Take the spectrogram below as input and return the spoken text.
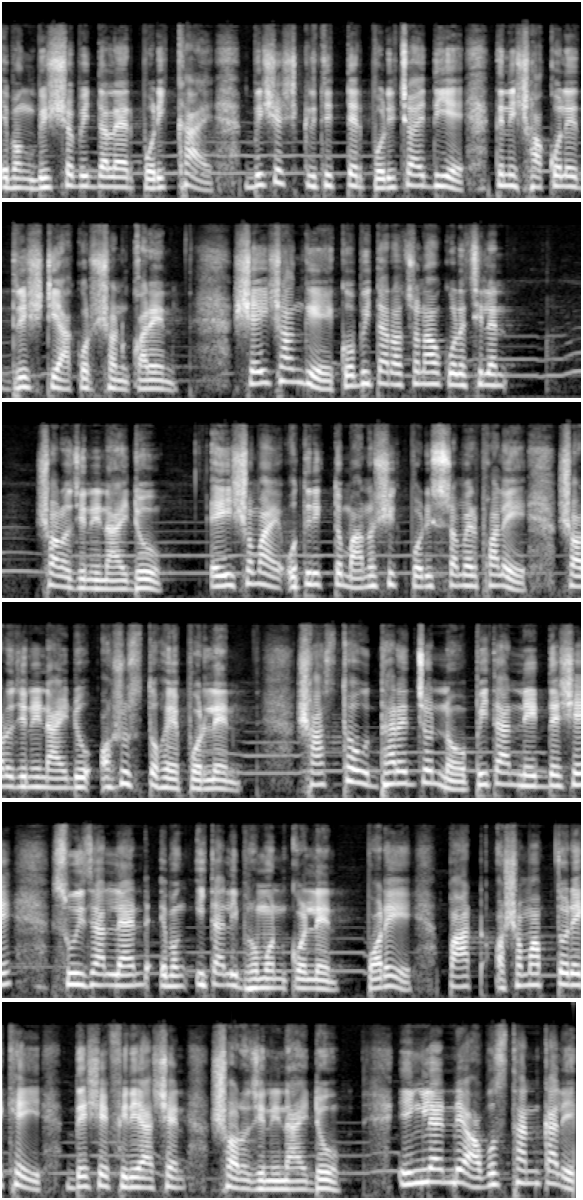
এবং বিশ্ববিদ্যালয়ের পরীক্ষায় বিশেষ কৃতিত্বের পরিচয় দিয়ে তিনি সকলের দৃষ্টি আকর্ষণ করেন। সেই সঙ্গে কবিতা রচনাও করেছিলেন সরোজিনী নাইডু। এই সময় অতিরিক্ত মানসিক পরিশ্রমের ফলে সরোজিনী নাইডু অসুস্থ হয়ে পড়লেন। স্বাস্থ্য উদ্ধারের জন্য পিতার নির্দেশে সুইজারল্যান্ড এবং ইতালি ভ্রমণ করলেন। পরে পাঠ অসমাপ্ত রেখেই দেশে ফিরে আসেন সরোজিনী নাইডু। ইংল্যান্ডে অবস্থানকালে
